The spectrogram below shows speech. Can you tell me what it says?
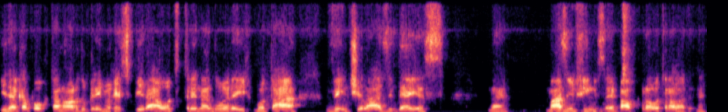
E daqui a pouco tá na hora do Grêmio respirar outro treinador aí, botar, ventilar as ideias, né? Mas enfim, isso aí é papo para outra hora, né?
